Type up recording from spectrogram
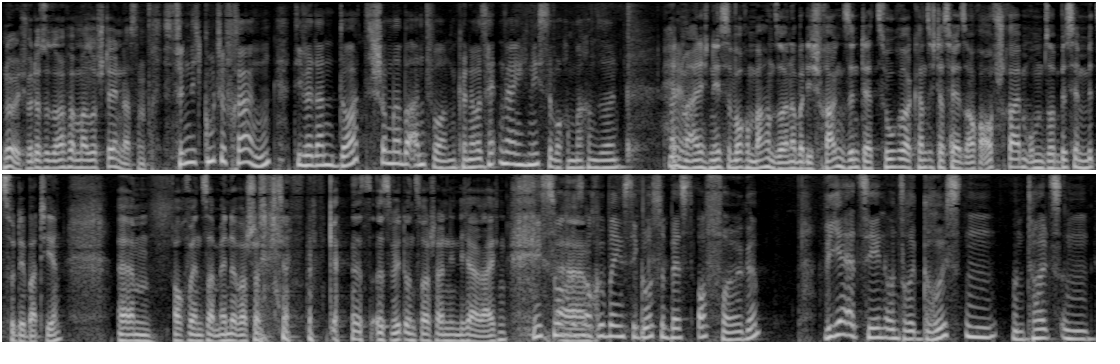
Nö, ich würde das jetzt einfach mal so stehen lassen. Das finde ich gute Fragen, die wir dann dort schon mal beantworten können. Aber was hätten wir eigentlich nächste Woche machen sollen? Hätten wir Naja. eigentlich nächste Woche machen sollen, aber die Fragen sind, der Zuhörer kann sich das ja jetzt auch aufschreiben, um so ein bisschen mitzudebattieren. Ähm, auch wenn es am Ende wahrscheinlich, es, wird uns wahrscheinlich nicht erreichen. Nächste Woche ist Ähm, auch übrigens die große Best-of-Folge. Wir erzählen unsere größten und tollsten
